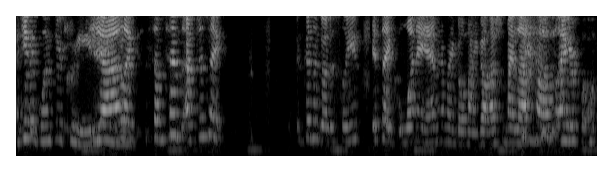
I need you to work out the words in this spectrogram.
I feel You- like once you're creative, Yeah, you- like sometimes I'm just like gonna go to sleep. It's like 1 a.m. and I'm like, oh my gosh, my laptop. Like, your phone, on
